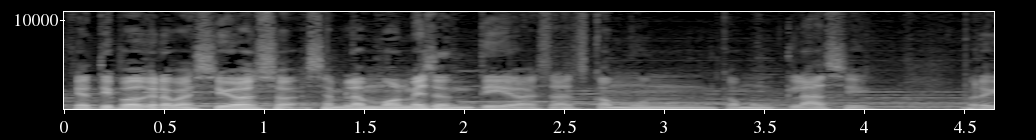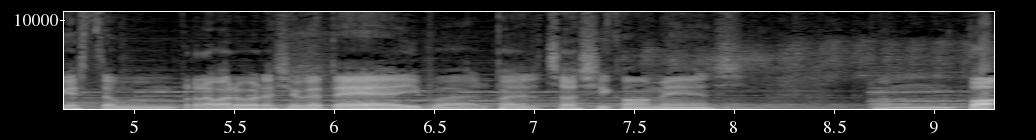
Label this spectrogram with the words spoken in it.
aquest tipus de gravació, semblen molt més antigues, saps? Com un, com un clàssic. Per aquesta reverberació que té i per, per això així com més... Un, po,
